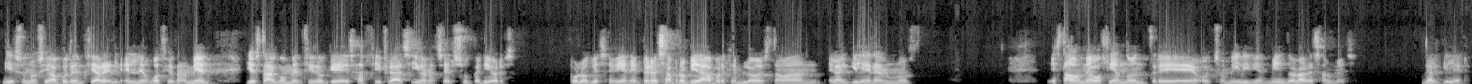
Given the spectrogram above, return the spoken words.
y eso nos iba a potenciar el, el, negocio también. Yo estaba convencido que esas cifras iban a ser superiores por lo que se viene. Pero esa propiedad, por ejemplo, estaban, el alquiler en unos, estábamos negociando entre 8.000 y 10.000 dólares al mes de alquiler.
